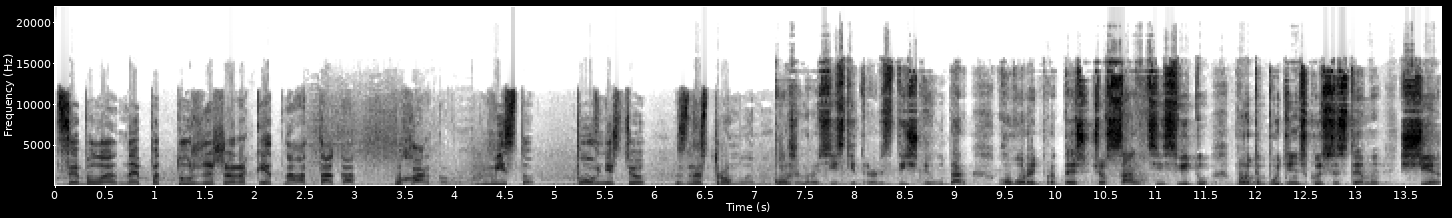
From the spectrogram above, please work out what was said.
Це була найпотужніша ракетна атака по Харкову. Місто повністю знеструмлено. Кожен російський терористичний удар говорить про те, що санкції світу проти путінської системи ще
